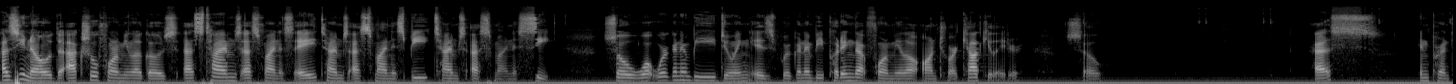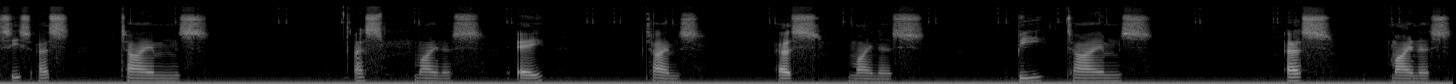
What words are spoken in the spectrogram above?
As you know, the actual formula goes S times S minus A times S minus B times S minus C. So what we're going to be doing is we're going to be putting that formula onto our calculator. So S in parentheses s times s minus a times s minus b times s minus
